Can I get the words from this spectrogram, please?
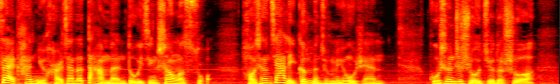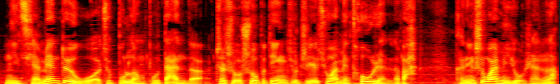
再看女孩家的大门都已经上了锁，好像家里根本就没有人。顾生这时候觉得说，你前面对我就不冷不淡的，这时候说不定就直接去外面偷人了吧？肯定是外面有人了。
